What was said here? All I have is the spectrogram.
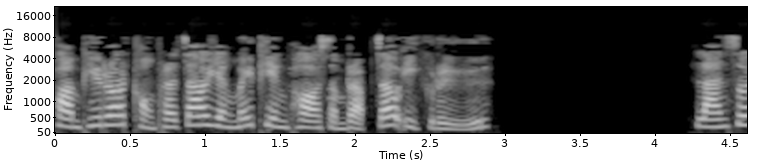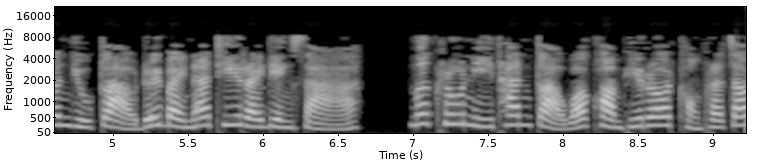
ความพิโรธของพระเจ้ายังไม่เพียงพอสำหรับเจ้าอีกหรือหลานซวนอยู่กล่าวด้วยใบหน้าที่ไร้เดียงสา เมื่อครู่นี้ท่านกล่าวว่าความพิโรธของพระเจ้า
